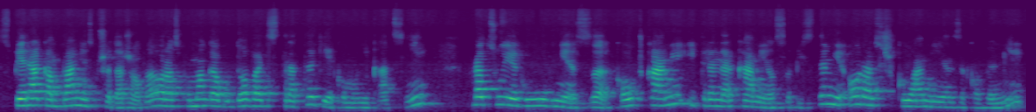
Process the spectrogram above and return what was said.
Wspiera kampanie sprzedażowe oraz pomaga budować strategie komunikacji. Pracuje głównie z coachkami i trenerkami osobistymi oraz szkołami językowymi.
